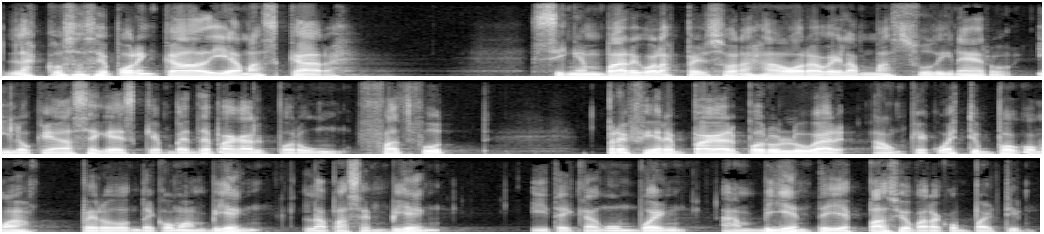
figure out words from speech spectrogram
Las cosas se ponen cada día más caras. Sin embargo, las personas ahora velan más su dinero y lo que hacen es que en vez de pagar por un fast food, prefieren pagar por un lugar, aunque cueste un poco más, pero donde coman bien, la pasen bien y tengan un buen ambiente y espacio para compartir.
